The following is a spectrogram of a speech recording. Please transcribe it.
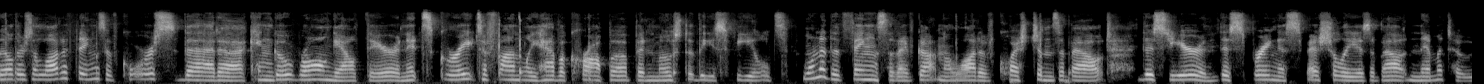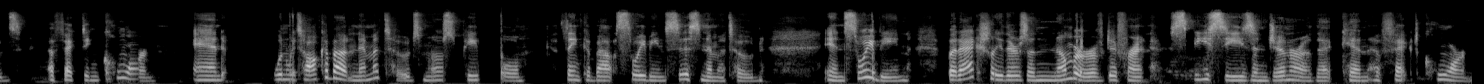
Well, there's a lot of things, of course, that uh, can go wrong out there, and it's great to finally have a crop up in most of these fields. One of the things that I've gotten a lot of questions about this year and this spring, especially, is about nematodes affecting corn. And when we talk about nematodes, most people think about soybean cyst nematode in soybean, but actually there's a number of different species and genera that can affect corn.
